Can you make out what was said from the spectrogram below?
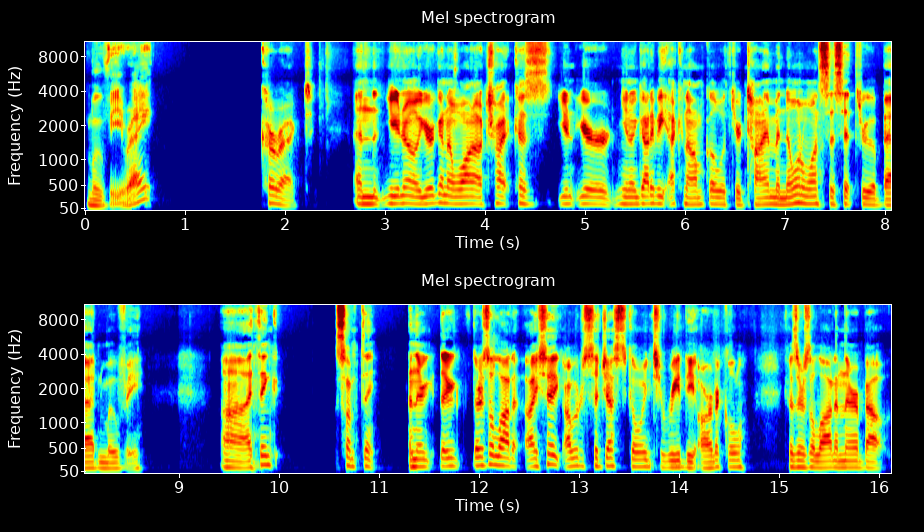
movie, right? Correct. And you know you're gonna want to try because you're, you're you know got to be economical with your time, and no one wants to sit through a bad movie. Uh, I think something, and there, there there's a lot. Of, I say I would suggest going to read the article because there's a lot in there about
